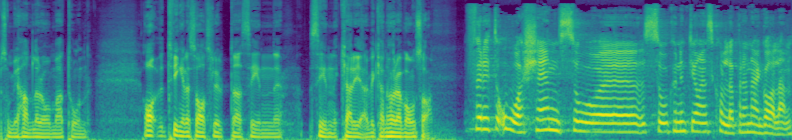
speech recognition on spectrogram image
som ju handlar om att hon ja, tvingades avsluta sin, sin karriär. Vi kan höra vad hon sa. För ett år sedan så, eh, så kunde inte jag ens kolla på den här galan.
